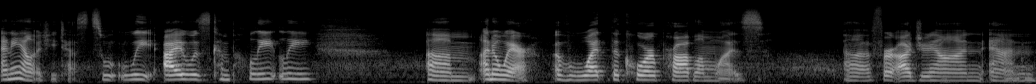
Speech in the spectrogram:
any allergy tests. We I was completely um, unaware of what the core problem was uh, for Adrian and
